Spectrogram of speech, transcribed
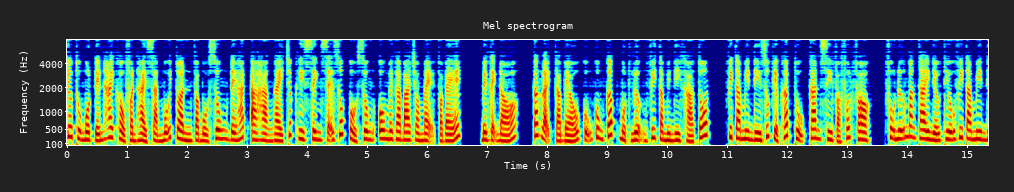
Tiêu thụ 1 đến 2 khẩu phần hải sản mỗi tuần và bổ sung DHA hàng ngày trước khi sinh sẽ giúp bổ sung omega 3 cho mẹ và bé. Bên cạnh đó, các loại cá béo cũng cung cấp một lượng vitamin D khá tốt. Vitamin D giúp việc hấp thụ canxi và phốt pho. Phụ nữ mang thai nếu thiếu vitamin D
